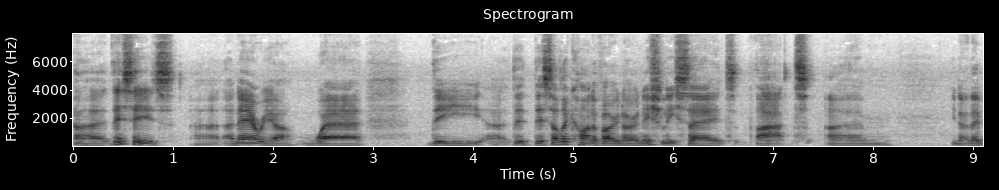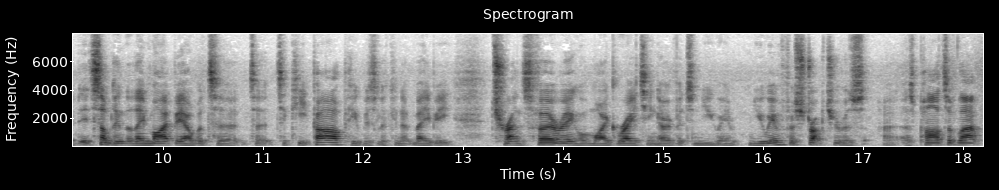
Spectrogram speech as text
uh, this is uh, an area where the, uh, the, this other kind of owner initially said that um, you know they, it's something that they might be able to, to, to, keep up. He was looking at maybe transferring or migrating over to new new infrastructure as uh, as part of that.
